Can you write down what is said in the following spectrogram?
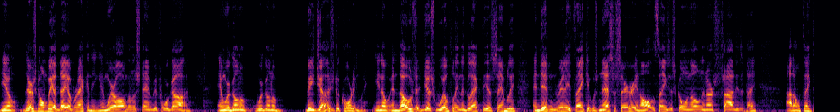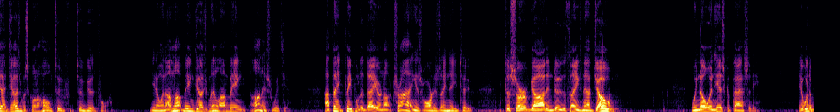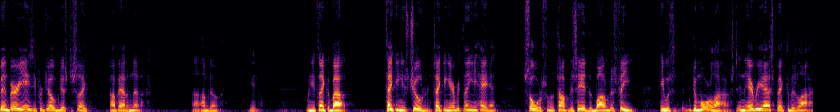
You know, there's going to be a day of reckoning, and we're all going to stand before God, and we're going to we're going to be judged accordingly. You know, and those that just willfully neglect the assembly and didn't really think it was necessary, and all the things that's going on in our society today, I don't think that judgment's going to hold too too good for them. You know, and I'm not being judgmental. I'm being honest with you. I think people today are not trying as hard as they need to to serve God and do the things. Now, Job, we know in his capacity, it would have been very easy for Job just to say, I've had enough. I'm done. You know, when you think about taking his children, taking everything he had, sores from the top of his head to the bottom of his feet, he was demoralized in every aspect of his life.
